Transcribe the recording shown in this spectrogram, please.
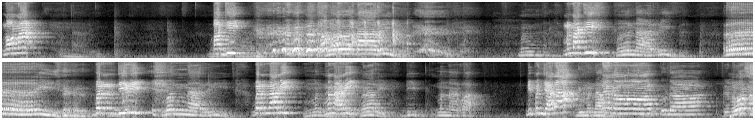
Nona menari. pagi Menari. Men- menagih Menari. Ri. berdiri Menari. bernari Men- menari Menari di menara. di penjara Di menara. Tenot, udah. Terima Nona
